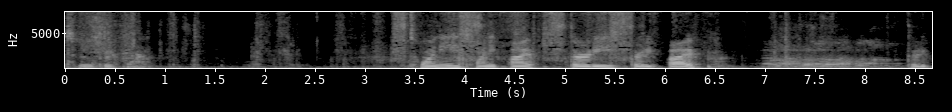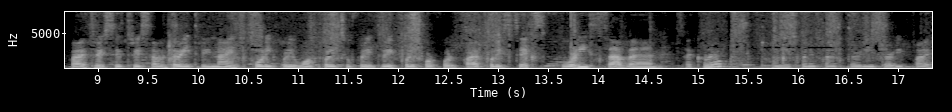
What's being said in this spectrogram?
two three four 20 25 30 35 35, 36, 37, 38, 39, 40, 41, 42, 43, 44, 45, 46, 47. Is that correct? 20, 25, 30, 35.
